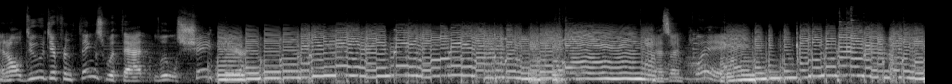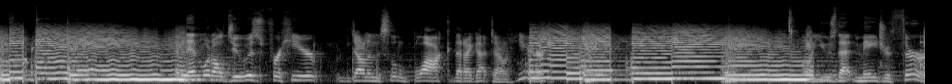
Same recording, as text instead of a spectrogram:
And I'll do different things with that little shape there as I'm playing. And then what I'll do is for here, down in this little block that I got down here, I'll use that major third.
